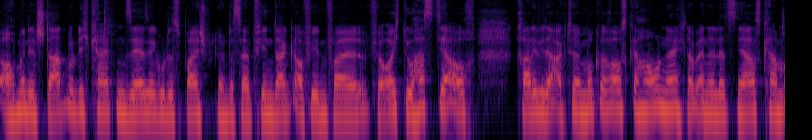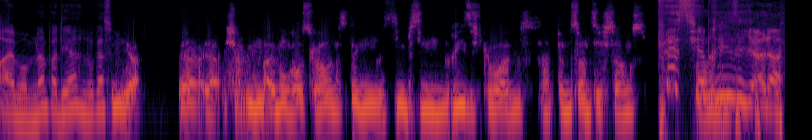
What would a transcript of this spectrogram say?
auch mit den Startmöglichkeiten sehr, sehr gutes Beispiel. Und deshalb vielen Dank auf jeden Fall für euch. Du hast ja auch gerade wieder aktuell Mucke rausgehauen. Ne? Ich glaube, Ende letzten Jahres kam ein Album, ne? Bei dir, Lukas? Ja, Ja, ja, ich habe ein Album rausgehauen. Das Ding ist ein bisschen riesig geworden. Es hat 25 Songs. Bisschen um, riesig, Alter.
